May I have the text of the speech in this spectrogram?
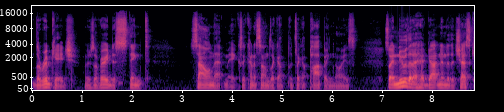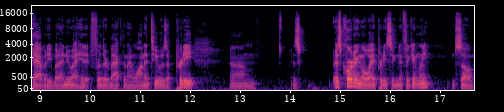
the rib cage. There's a very distinct sound that makes. It kind of sounds like a it's like a popping noise. So I knew that I had gotten into the chest cavity, but I knew I hit it further back than I wanted to. It was a pretty um is is quartering away pretty significantly. So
